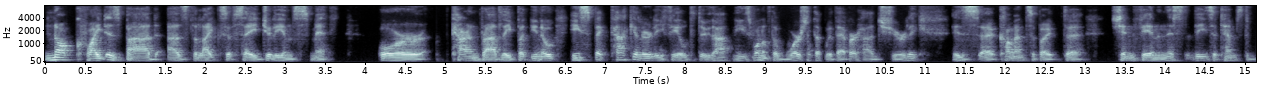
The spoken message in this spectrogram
not quite as bad as the likes of, say, Julian Smith or Karen Bradley, but you know, he's spectacularly failed to do that. And he's one of the worst that we've ever had, surely. His uh, comments about uh, Sinn Féin and this these attempts to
